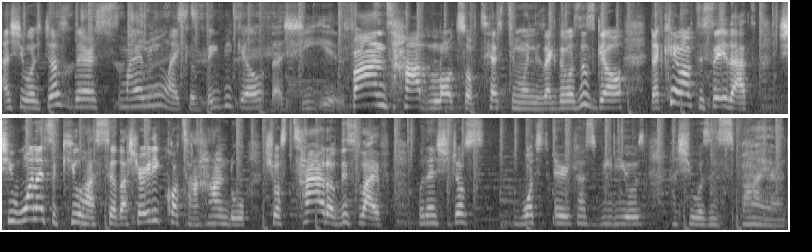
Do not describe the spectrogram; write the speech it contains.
And she was just there smiling like a baby girl that she is. Fans had lots of testimonies. Like there was this girl that came up to say that she wanted to kill herself that she already cut her handle oh. she was tired of this life. But then she just watched Erica's videos and she was inspired.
